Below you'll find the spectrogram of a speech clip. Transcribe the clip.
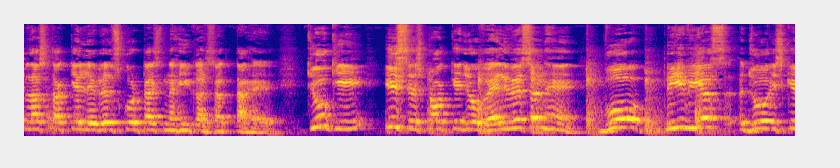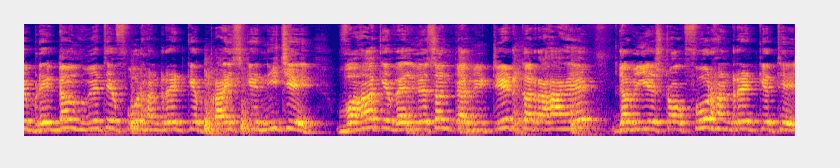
प्लस तक के लेवल्स को टच नहीं कर सकता है। क्योंकि इस स्टॉक के जो वैल्यूएशन है वो प्रीवियस जो इसके ब्रेकडाउन हुए थे 400 के प्राइस के नीचे वहाँ के वैल्यूएशन पे अभी ट्रेड कर रहा है। जब ये स्टॉक 400 के थे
